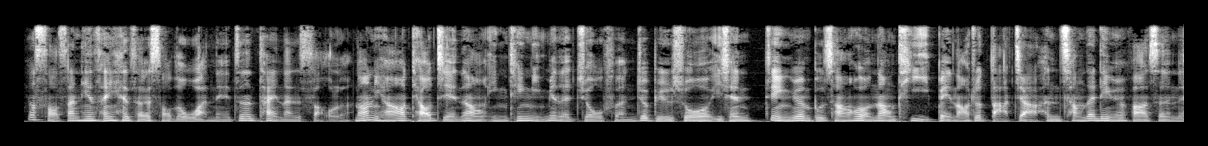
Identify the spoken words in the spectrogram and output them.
要扫三天三夜才会扫得完呢，真的太难扫了。然后你还要调解那种影厅里面的纠纷，就比如说以前电影院不是常常会有那种踢椅背，然后就打架，很常在电影院发生呢。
